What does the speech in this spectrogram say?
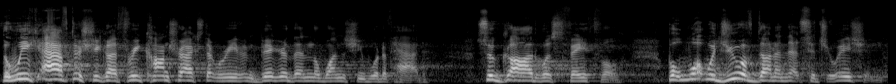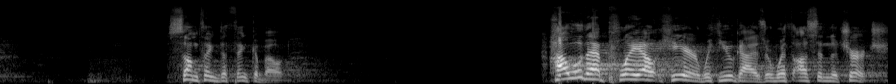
The week after, she got three contracts that were even bigger than the ones she would have had. So God was faithful. But what would you have done in that situation? Something to think about. How will that play out here with you guys or with us in the church?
